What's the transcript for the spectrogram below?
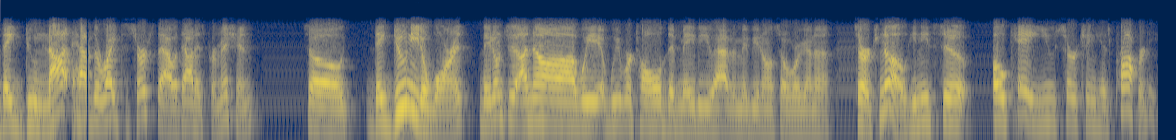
they do not have the right to search that without his permission. So they do need a warrant. They don't just, uh, no, we we were told that maybe you have it, maybe you don't, so we're gonna search. No, he needs to okay you searching his property.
